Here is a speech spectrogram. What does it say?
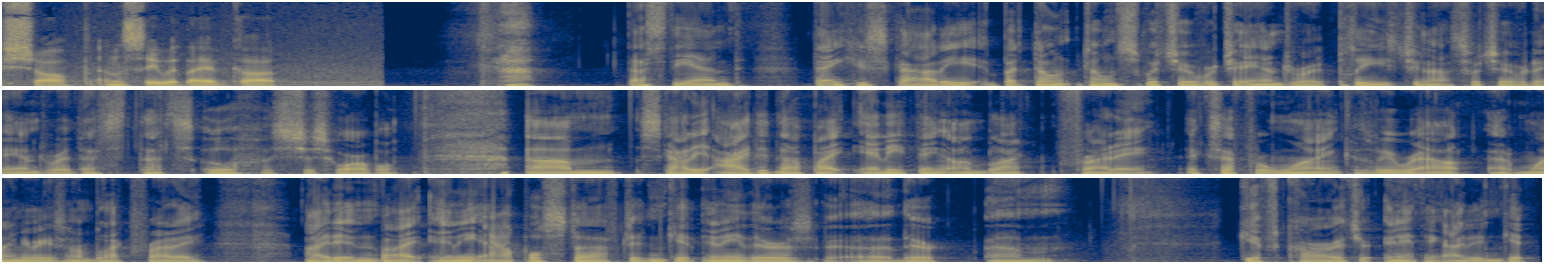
shop and see what they've got. That's the end. Thank you, Scotty. But don't don't switch over to Android. Please do not switch over to Android. That's that's oh, it's just horrible. Um, Scotty, I did not buy anything on Black Friday except for wine because we were out at wineries on Black Friday. I didn't buy any Apple stuff. Didn't get any of their uh, their um, gift cards or anything. I didn't get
